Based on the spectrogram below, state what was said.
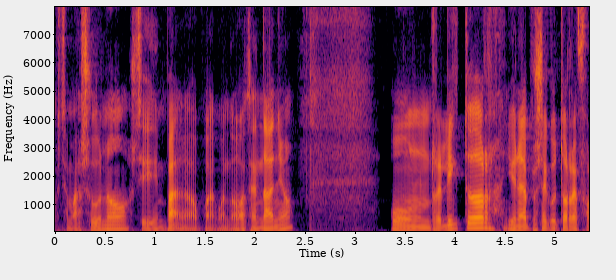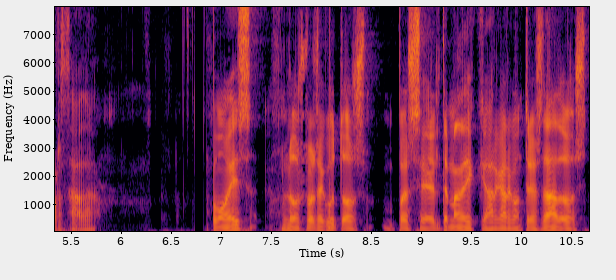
este más uno sin, cuando hacen daño, un Relictor y una Prosecutor reforzada. Como veis, los prosecutors, pues el tema de cargar con tres dados,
